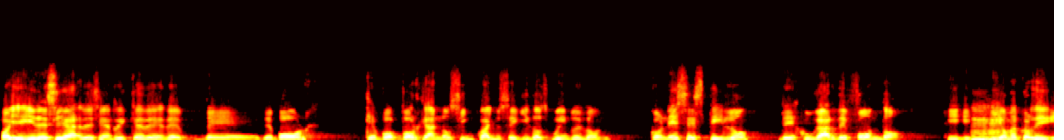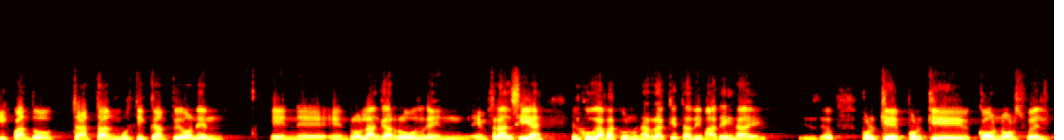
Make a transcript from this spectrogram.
Oye, y decía, decía Enrique de, de, de- de Borg, que Bo- Borg ganó cinco años seguidos Wimbledon con ese estilo de jugar de fondo. Y, y- y yo me acuerdo, y, y cuando tan, tan multicampeón en, en, eh, en Roland Garros, en, en Francia, él jugaba con una raqueta de madera, ¿eh? Porque, porque Connors fue el,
